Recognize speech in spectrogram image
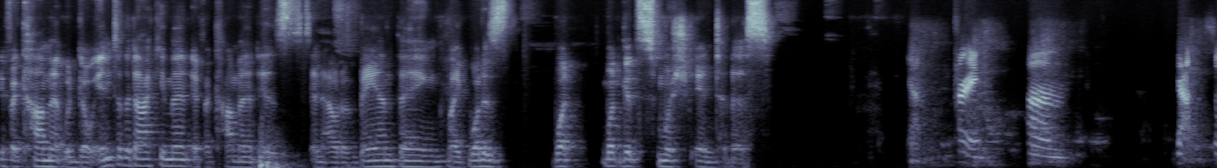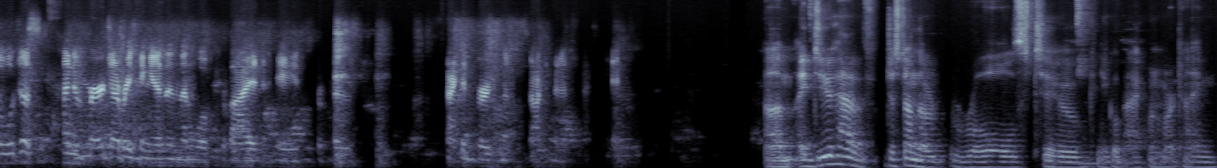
if a comment would go into the document, if a comment is an out of band thing, like what is, what, what gets smushed into this? Yeah. All right, um, yeah, so we'll just kind of merge everything in and then we'll provide a proposed second version of this document. at the next meeting. Um, I do have, just on the roles too, can you go back one more time?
